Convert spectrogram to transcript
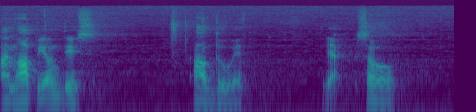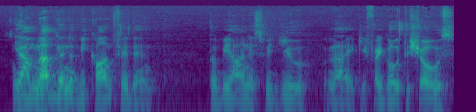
I'm happy on this. I'll do it. Yeah. So, yeah, I'm not gonna be confident. To be honest with you, like if I go to shows,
